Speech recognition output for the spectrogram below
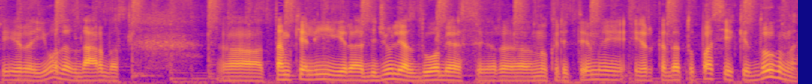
tai yra juodas darbas. Tam keliai yra didžiulės duobės ir nukritimai ir kada tu pasieki dugną,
